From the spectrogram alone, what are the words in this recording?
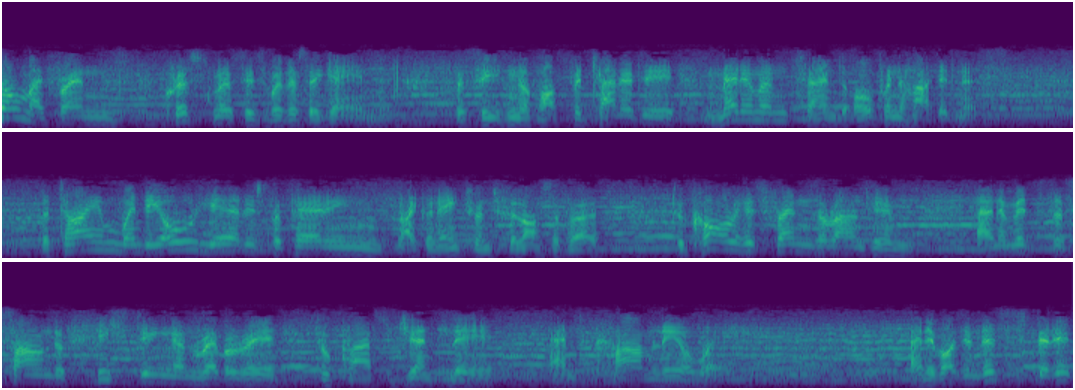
so, my friends, Christmas is with us again. The season of hospitality, merriment, and open heartedness. The time when the old year is preparing, like an ancient philosopher, to call his friends around him, and amidst the sound of feasting and revelry, to pass gently and calmly away. And it was in this spirit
